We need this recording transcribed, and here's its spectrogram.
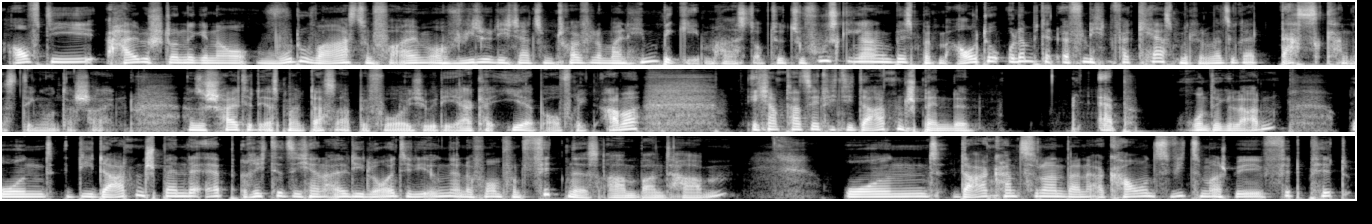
auf die halbe Stunde genau, wo du warst und vor allem auch, wie du dich da zum Teufel nochmal hinbegeben hast. Ob du zu Fuß gegangen bist, mit dem Auto oder mit den öffentlichen Verkehrsmitteln, weil sogar das kann das Ding unterscheiden. Also schaltet erstmal das ab, bevor ihr euch über die RKI-App aufregt. Aber ich habe tatsächlich die Datenspende-App runtergeladen. Und die Datenspende-App richtet sich an all die Leute, die irgendeine Form von Fitnessarmband haben. Und da kannst du dann deine Accounts wie zum Beispiel Fitbit,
